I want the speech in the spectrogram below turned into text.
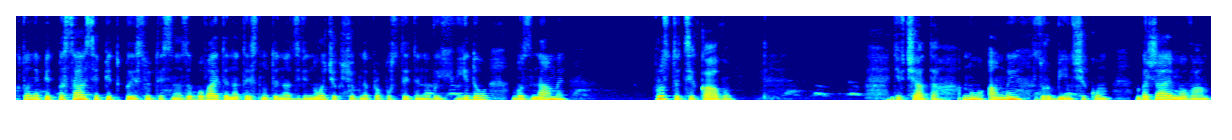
Хто не підписався, підписуйтесь. Не забувайте натиснути на дзвіночок, щоб не пропустити нових відео, бо з нами просто цікаво. Дівчата, ну а ми з Рубінчиком бажаємо вам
